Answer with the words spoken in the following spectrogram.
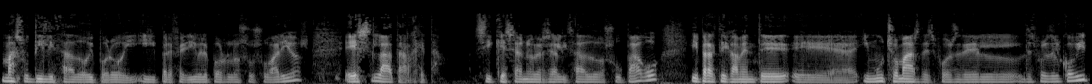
más utilizado hoy por hoy y preferible por los usuarios es la tarjeta. Sí que se ha universalizado su pago y prácticamente eh, y mucho más después del después del COVID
